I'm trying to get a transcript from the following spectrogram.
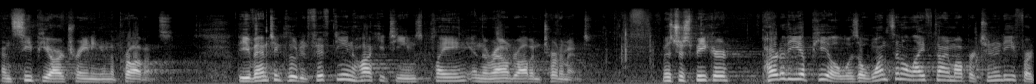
and CPR training in the province. The event included 15 hockey teams playing in the round-robin tournament. Mr. Speaker, part of the appeal was a once-in-a-lifetime opportunity for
